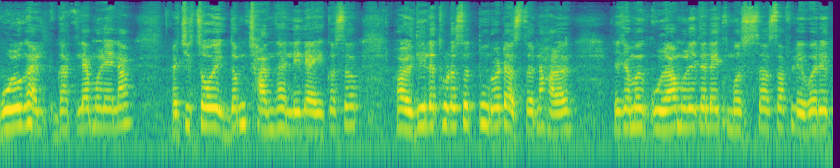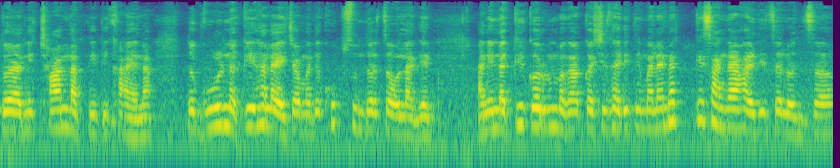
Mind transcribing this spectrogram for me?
गोळ घाल घातल्यामुळे ना ह्याची चव एकदम छान झालेली आहे. कसं हळदीला थोडंसं तुरट असतं ना हळद त्याच्यामुळे गुळामुळे त्याला एक मस्त असा फ्लेवर येतोय आणि छान लागते ती खायला. तर गुळ नक्की घाला याच्यामध्ये खूप सुंदर चव लागेल. आणि नक्की करून बघा कशी झाली ती मला नक्की सांगा हळदीचं लोणचं.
